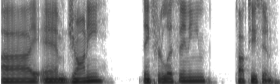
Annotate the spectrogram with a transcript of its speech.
I am Johnny. Thanks for listening. Talk to you soon.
